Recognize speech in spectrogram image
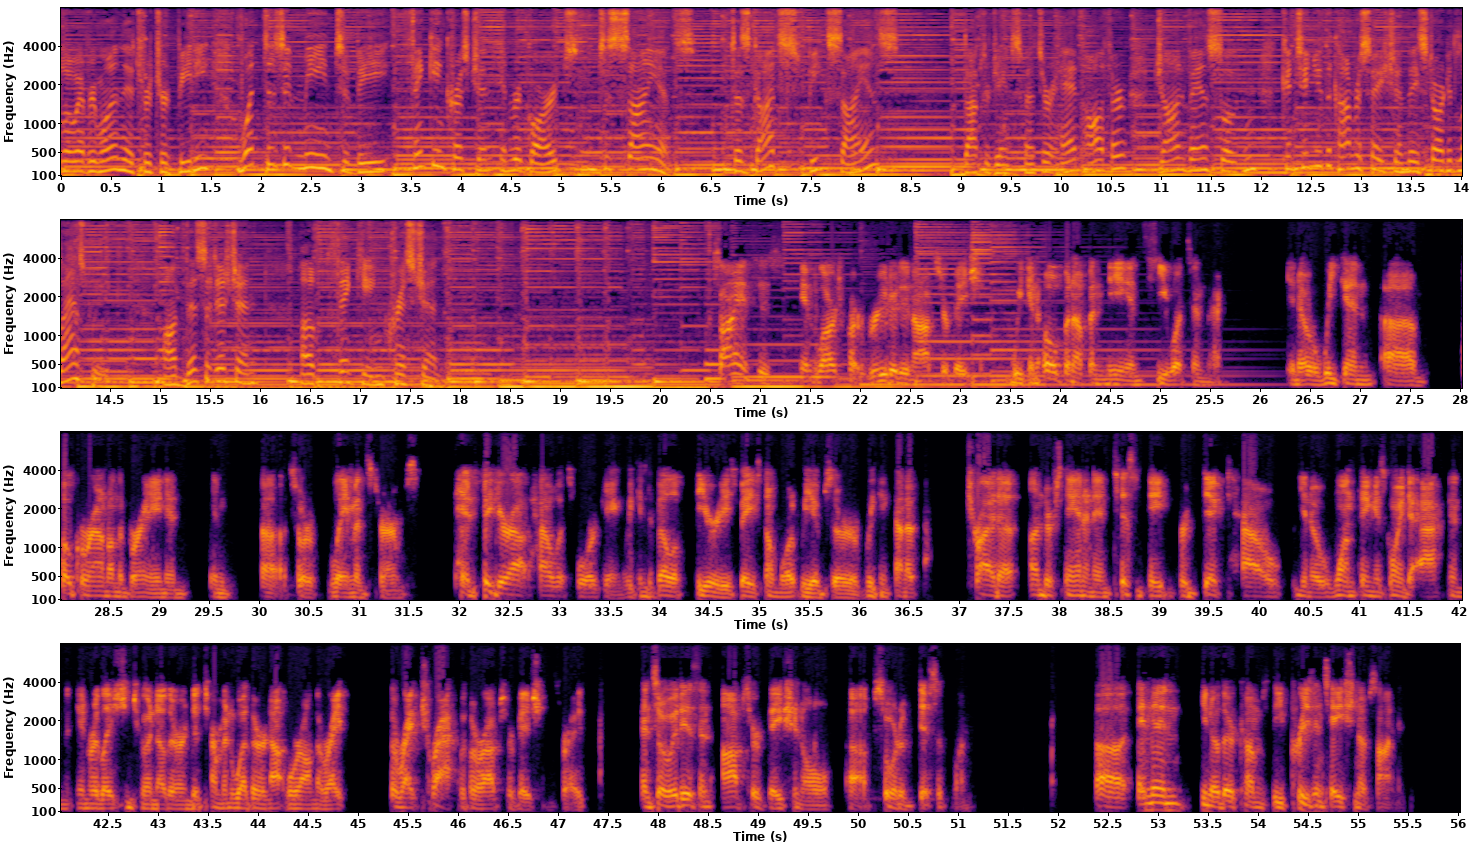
Hello, everyone. It's Richard Beatty. What does it mean to be thinking Christian in regards to science? Does God speak science? Dr. James Spencer and author John Van Sloten continue the conversation they started last week on this edition of Thinking Christian. Science is in large part rooted in observation. We can open up a knee and see what's in there. You know, we can um, poke around on the brain and, in uh, sort of layman's terms and figure out how it's working. We can develop theories based on what we observe. We can kind of try to understand and anticipate and predict how, you know, one thing is going to act in, in relation to another and determine whether or not we're on the right, the right track with our observations, right? And so it is an observational uh, sort of discipline. Uh, and then, you know, there comes the presentation of science,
